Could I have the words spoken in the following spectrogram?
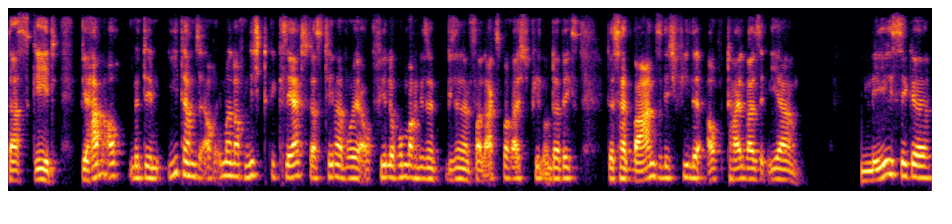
das geht. Wir haben auch mit dem EAT haben sie auch immer noch nicht geklärt, das Thema, wo ja auch viele rummachen, die sind, die sind im Verlagsbereich viel unterwegs, deshalb wahnsinnig viele auch teilweise eher mäßige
